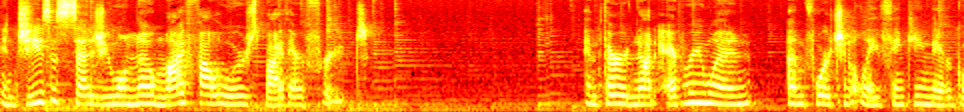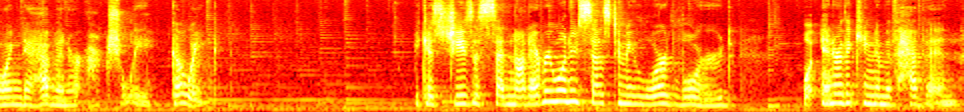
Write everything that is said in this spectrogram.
And Jesus says, You will know my followers by their fruit. And third, not everyone, unfortunately, thinking they are going to heaven are actually going. Because Jesus said, Not everyone who says to me, Lord, Lord, will enter the kingdom of heaven,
